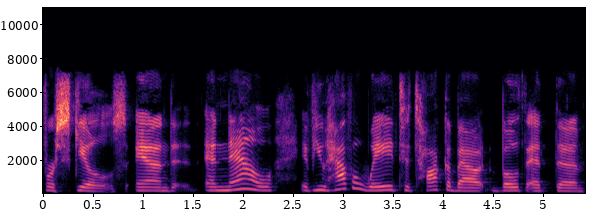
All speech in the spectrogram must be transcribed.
for skills. And and now, if you have a way to talk about both at the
